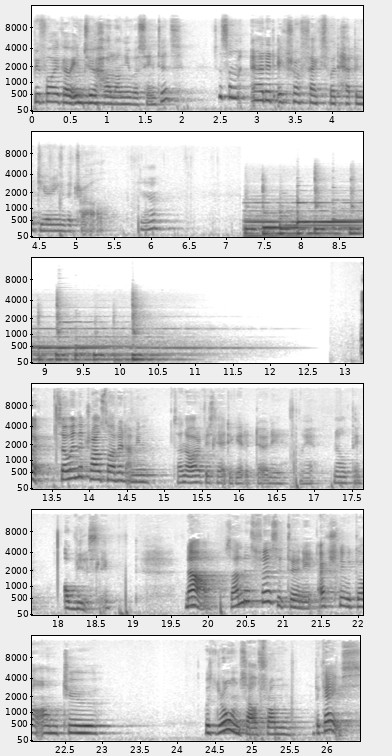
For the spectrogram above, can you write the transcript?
before I go into how long he was sentenced, just some added extra facts what happened during the trial, you know? So trial started, I mean, Xander obviously had to get attorney. Oh, yeah, no thing. Obviously. Now, Xander's first attorney actually would go on to withdraw himself from the case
